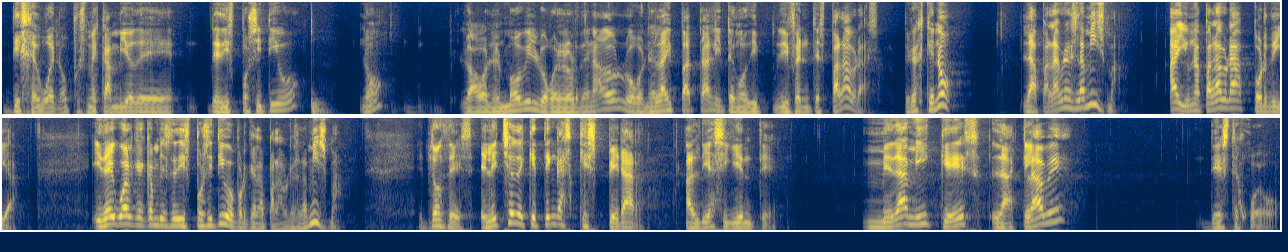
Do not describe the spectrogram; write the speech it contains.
dije, bueno, pues me cambio de, dispositivo, ¿no? Lo hago en el móvil, luego en el ordenador, luego en el iPad, tal, y tengo diferentes palabras. Pero es que no, la palabra es la misma. Hay una palabra por día. Y da igual que cambies de dispositivo porque la palabra es la misma. Entonces, el hecho de que tengas que esperar al día siguiente me da a mí que es la clave de este juego.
